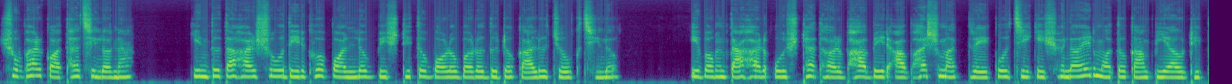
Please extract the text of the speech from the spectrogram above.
শুভার কথা ছিল না। কিন্তু তাহার সুদীর্ঘ পল্লব বিষ্ঠিত বড় বড় দুটো কালো চোখ ছিল এবং তাহার ওষ্ঠাধর ভাবের আভাস মাত্রে কচি কিশলয়ের মতো কাঁপিয়া উঠিত।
